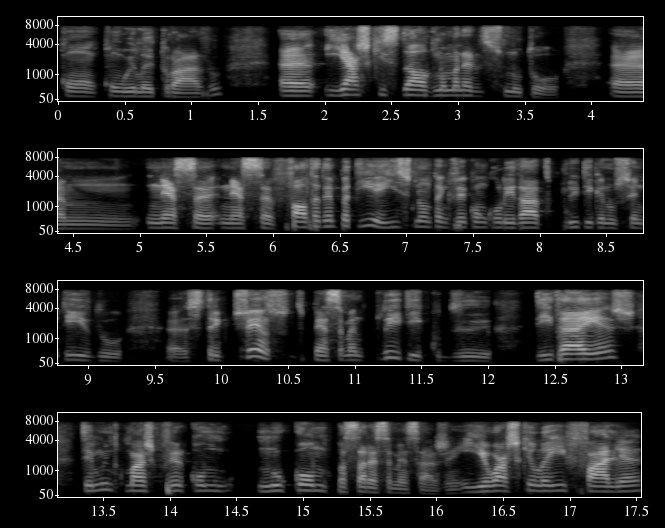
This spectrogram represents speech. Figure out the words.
com, com o eleitorado uh, e acho que isso de alguma maneira se notou um, nessa, nessa falta de empatia. E isso não tem que ver com qualidade política no sentido uh, senso, de pensamento político, de, de ideias, tem muito mais que ver com, no como passar essa mensagem. E eu acho que ele aí falha,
